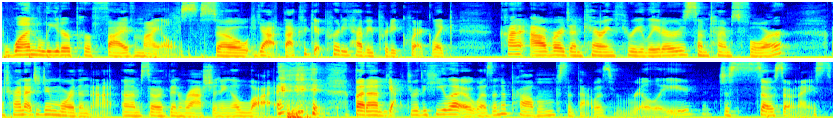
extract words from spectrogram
one liter per five miles. So, yeah, that could get pretty heavy pretty quick. Like, kind of average, I'm carrying three liters, sometimes four. I try not to do more than that. Um, so I've been rationing a lot. but um, yeah, through the Gila, it wasn't a problem. So that was really just so, so nice.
